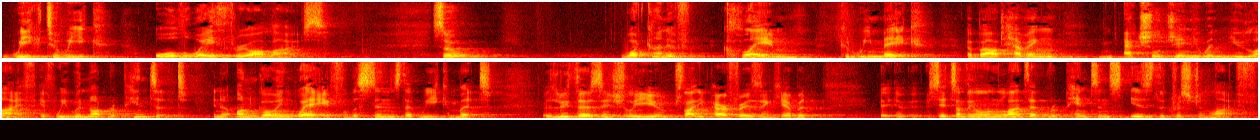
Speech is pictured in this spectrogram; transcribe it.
week to week, all the way through our lives. So, what kind of claim could we make about having actual, genuine new life if we were not repentant in an ongoing way for the sins that we commit? Luther essentially, I'm slightly paraphrasing here, but uh, uh, said something along the lines that repentance is the Christian life,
